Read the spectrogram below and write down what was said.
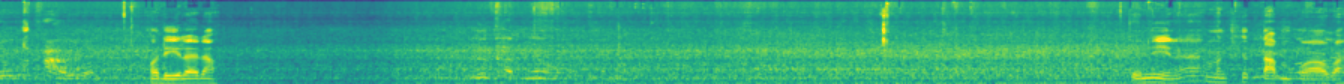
ลูกข่าวอยู่พอดีเลยเนาะหรือขัดเงาตัวนี้นะมันคือต่ำกว่าปะ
